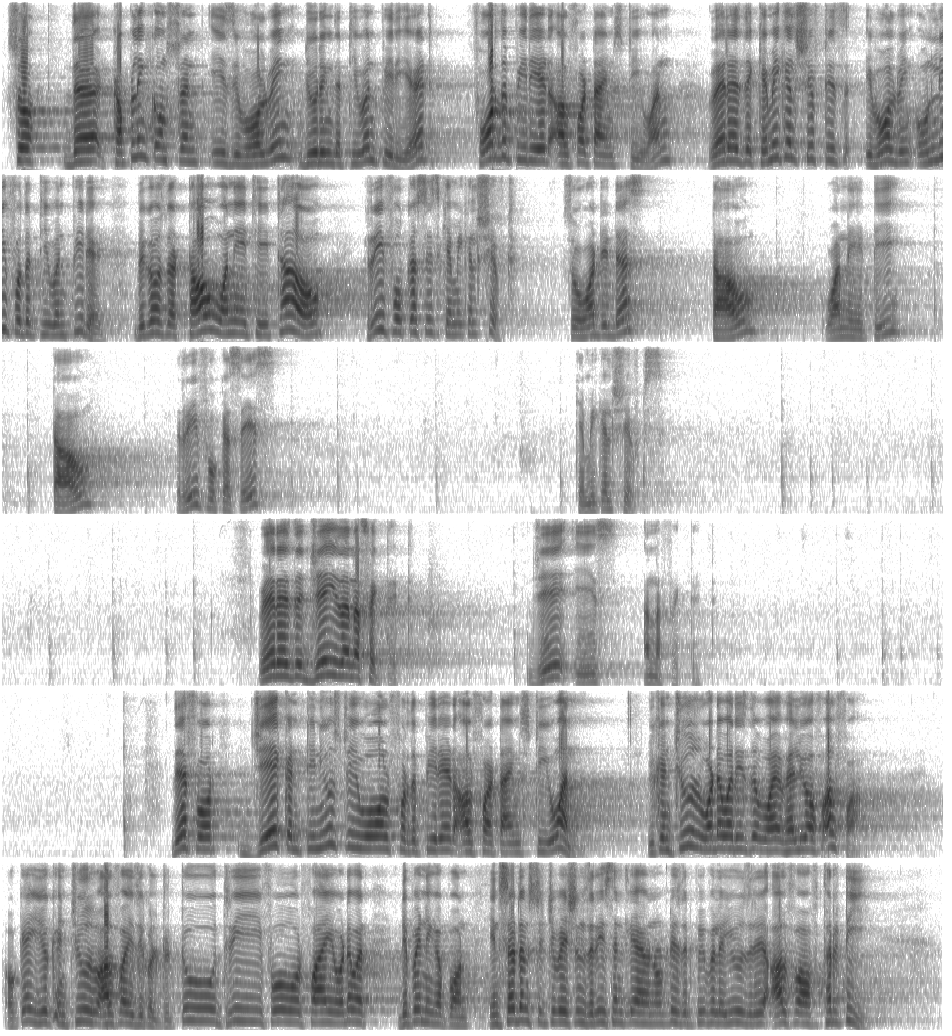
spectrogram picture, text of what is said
So the coupling constant is evolving during the T1 period for the period alpha times T1 whereas the chemical shift is evolving only for the T1 period because the tau 180 tau refocuses chemical shift. So what it does tau 180 tau refocuses chemical shifts. Whereas the J is unaffected, J is unaffected. Therefore, J continues to evolve for the period alpha times T1. You can choose whatever is the value of alpha. Okay, you can choose alpha is equal to 2, 3, 4, 5 whatever depending upon in certain situations recently I have noticed that people have used alpha of 30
